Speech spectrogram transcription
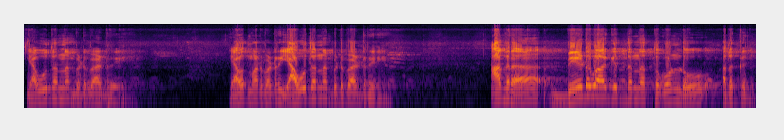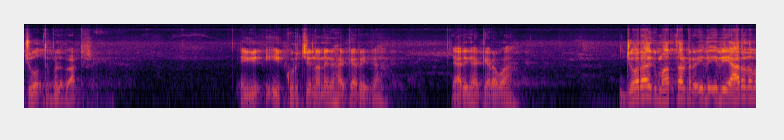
ಯಾವುದನ್ನ ಬಿಡಬೇಡ್ರಿ ಯಾವ್ದು ಮಾಡಬೇಡ್ರಿ ಯಾವುದನ್ನ ಬಿಡಬೇಡ್ರಿ ಆದ್ರೆ ಬೇಡವಾಗಿದ್ದನ್ನು ತಗೊಂಡು ಅದಕ್ಕೆ ಜೋತು ಬಿಡಬೇಡ್ರಿ ಈ ಈ ಕುರ್ಚಿ ನನಗೆ ಹಾಕ್ಯಾರ ಈಗ? ಯಾರಿಗೆ ಹಾಕ್ಯಾರವ ಜೋರಾಗಿ ಮಾತಾಡ್ರಿ. ಇದು ಇದು ಯಾರದವ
